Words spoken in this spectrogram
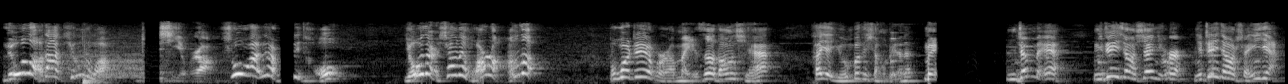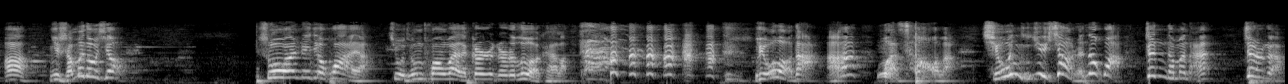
刘老大听着啊，媳妇啊，说话有点对头，有点像那黄狼子。不过这会儿啊，美色当前，他也用不得想别的，美，你真美。你真像仙女儿，你真像神仙啊！你什么都像。说完这句话呀，就听窗外的咯咯的乐开了。刘老大啊，我操了！求你一句像人的话，真他妈难。今儿个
